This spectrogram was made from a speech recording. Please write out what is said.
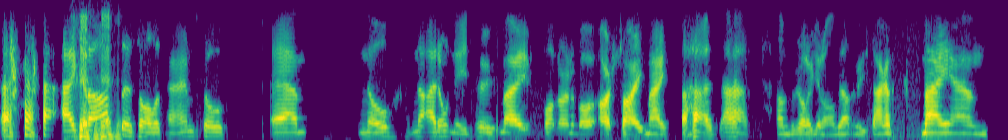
I get asked this all the time. So, um, no, no, I don't need to. My butler and about, or sorry, my I'm going to get on that in a second. My um,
